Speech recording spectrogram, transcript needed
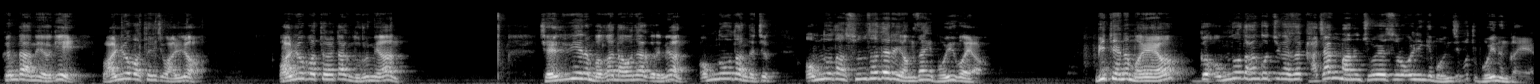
그 다음에 여기 완료 버튼이지 완료. 완료 버튼을 딱 누르면 제일 위에는 뭐가 나오냐 그러면 업로드한 즉 업로드한 순서대로 영상이 보이고요. 밑에는 뭐예요? 그 업로드 한 것 중에서 가장 많은 조회수를 올린 게 뭔지부터 보이는 거예요.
